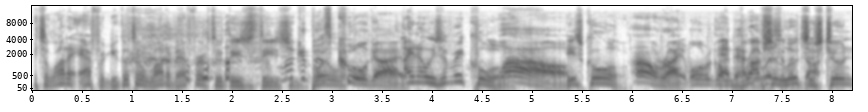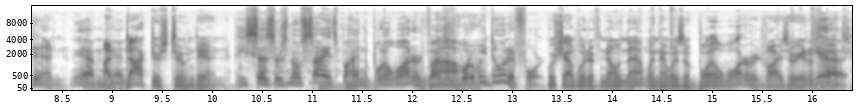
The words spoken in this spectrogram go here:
it's a lot of effort. You go through a lot of effort through these these. Look at this cool guy. I know he's very cool. Wow. he's cool. All right. Well, we're glad and to have Brobson Lutz is tuned in. Yeah, A doctor's tuned in. He says there's no science behind the boil water advices. Wow. What are we doing it for? Wish I would have known that when there was a boil water advisory in Yeah, effect.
